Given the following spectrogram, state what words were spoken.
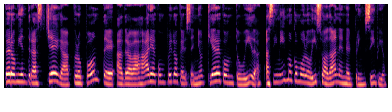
Pero mientras llega, proponte a trabajar y a cumplir lo que el Señor quiere con tu vida, así mismo como lo hizo Adán en el principio.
